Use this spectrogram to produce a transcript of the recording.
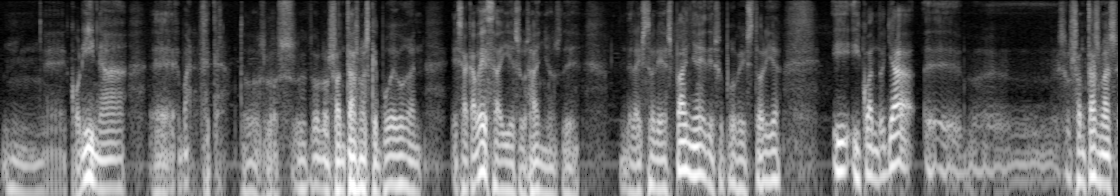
mm, Corina, bueno, etcétera. Todos los, todos los fantasmas que pueblan esa cabeza y esos años de, de la historia de España y de su propia historia. Y, cuando ya esos fantasmas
